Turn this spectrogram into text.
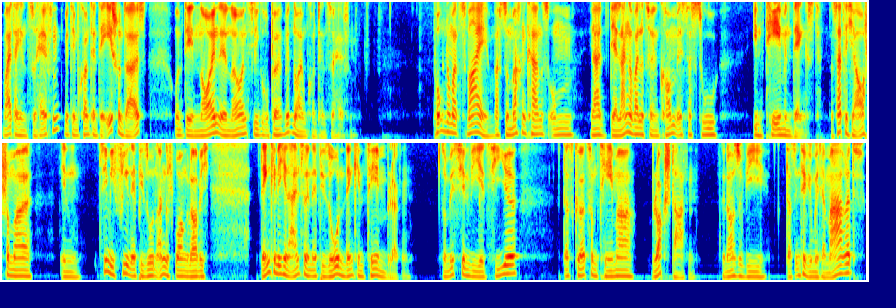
weiterhin zu helfen mit dem Content, der eh schon da ist, und den neuen, der neuen Zielgruppe mit neuem Content zu helfen. Punkt Nummer zwei, was du machen kannst, um ja, der Langeweile zu entkommen, ist, dass du in Themen denkst. Das hatte ich ja auch schon mal in ziemlich vielen Episoden angesprochen, glaube ich. Denke nicht in einzelnen Episoden, denke in Themenblöcken. So ein bisschen wie jetzt hier, das gehört zum Thema Blogstarten. Genauso wie das Interview mit der Marit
